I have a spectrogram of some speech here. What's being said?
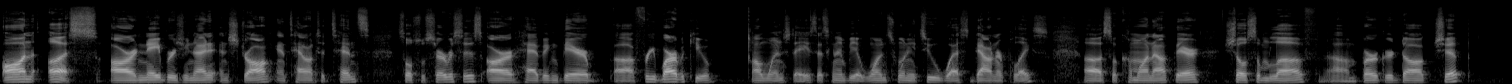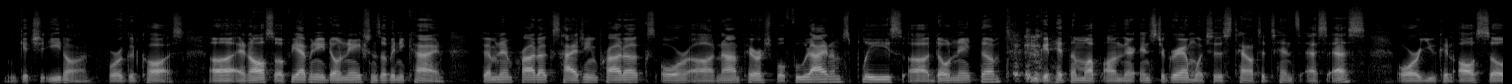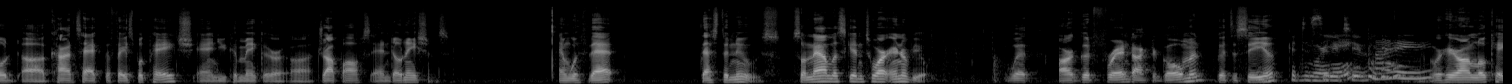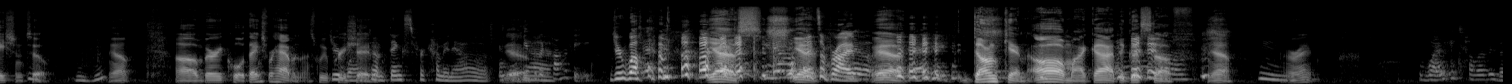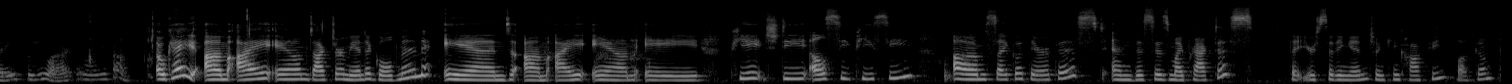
on us, our neighbors United and Strong and Talented Tents Social Services are having their uh, free barbecue on Wednesdays. That's going to be at 122 West Downer Place. Uh, so come on out there, show some love. Um, burger, dog, chip. You get your eat on for a good cause. Uh, and also, if you have any donations of any kind, feminine products, hygiene products, or uh, non perishable food items, please uh, donate them. You can hit them up on their Instagram, which is Talented Tents SS, or you can also uh, contact the Facebook page and you can make uh, drop offs and donations. And with that, that's the news. So now let's get into our interview with our good friend, Dr. Goldman. Good to see you. Good to Good see you too. Hi. We're here on location too. Yeah, uh, very cool. Thanks for having us. We You're appreciate welcome. Thanks for coming out. And Yeah. thank you for Yeah. the coffee. You're welcome. Yes, You know, yeah. It's a bribe. you know, Yeah. right? Dunkin'. Oh my God, the good stuff. Yeah. Hmm. All right. Why don't you tell everybody who you are and where you're from? Okay, um, I am Dr. Amanda Goldman, and um, I am a PhD LCPC um, psychotherapist, and this is my practice that you're sitting in drinking coffee. Welcome.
